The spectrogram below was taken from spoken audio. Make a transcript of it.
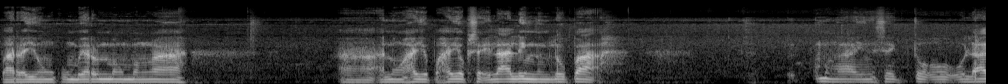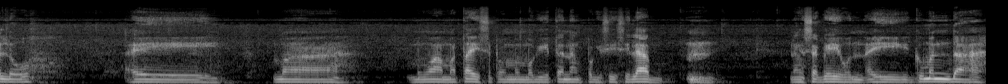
para yung kung meron mang mga ah, anong hayop-hayop sa ilalim ng lupa mga insekto o ulalo ay ma mamamatay sa pamamagitan ng pagsisilab. Nang sa gayon ay gumanda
